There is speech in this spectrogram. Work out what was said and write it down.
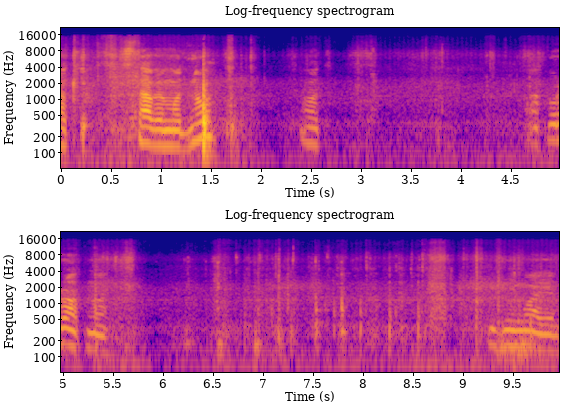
от, ставимо дно. От, акуратно піднімаємо,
